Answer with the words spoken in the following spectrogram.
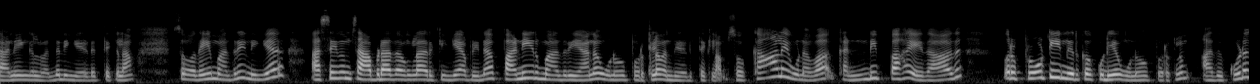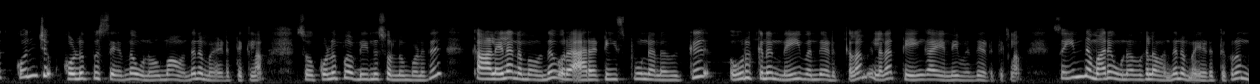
தானியங்கள் வந்து நீங்கள் எடுத்துக்கலாம். ஸோ அதே மாதிரி நீங்கள் அசைவம் சாப்பிடாதவங்களா இருக்கீங்க அப்படின்னா பன்னீர் மாதிரியான உணவுப் பொருட்களை வந்து எடுத்துக்கலாம். ஸோ காலை உணவாக கண்டிப்பாக ஏதாவது ஒரு புரோட்டீன் இருக்கக்கூடிய உணவுப் பொருட்களும் அது கூட கொஞ்சம் கொழுப்பு சேர்ந்த உணவுமாக வந்து நம்ம எடுத்துக்கலாம். ஸோ கொழுப்பு அப்படின்னு சொல்லும் பொழுது காலையில் நம்ம வந்து ஒரு அரை டீஸ்பூன் அளவுக்கு உருக்குன்னு நெய் வந்து எடுத்துக்கலாம். இல்லைனா தேங்காய் எண்ணெய் வந்து எடுத்துக்கலாம். ஸோ இந்த மாதிரி உணவுகளை வந்து நம்ம எடுத்துக்கணும்.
